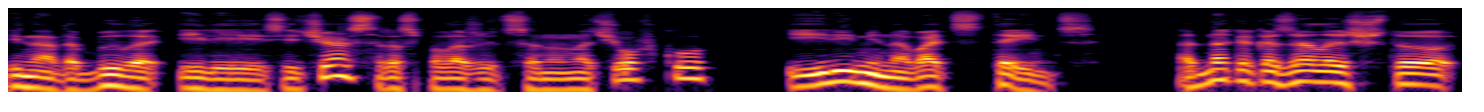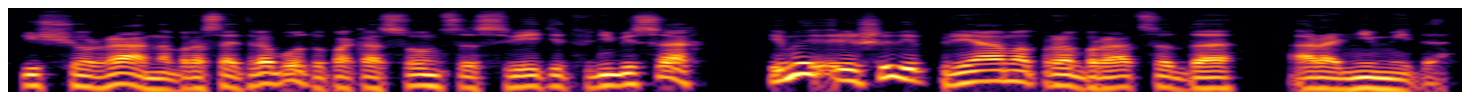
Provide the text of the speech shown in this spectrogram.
и надо было или сейчас расположиться на ночевку, или миновать Стейнс. Однако казалось, что еще рано бросать работу, пока солнце светит в небесах, и мы решили прямо пробраться до Аранимида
